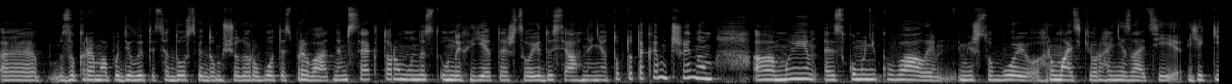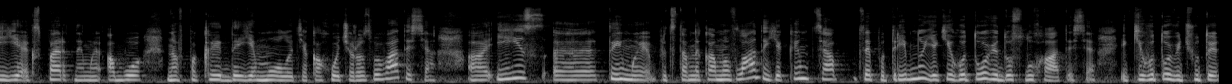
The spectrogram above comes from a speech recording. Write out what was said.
е, зокрема, поділитися досвідом щодо роботи з приватним сектором. У них, є теж свої досягнення. Тобто, таким чином е, ми скомунікували між собою громадські організації, які є експертними, або навпаки, де є молодь, яка хоче розвиватися, із е, тими представниками влади, яким ця це потрібно, які готові дослухатися, які готові чути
